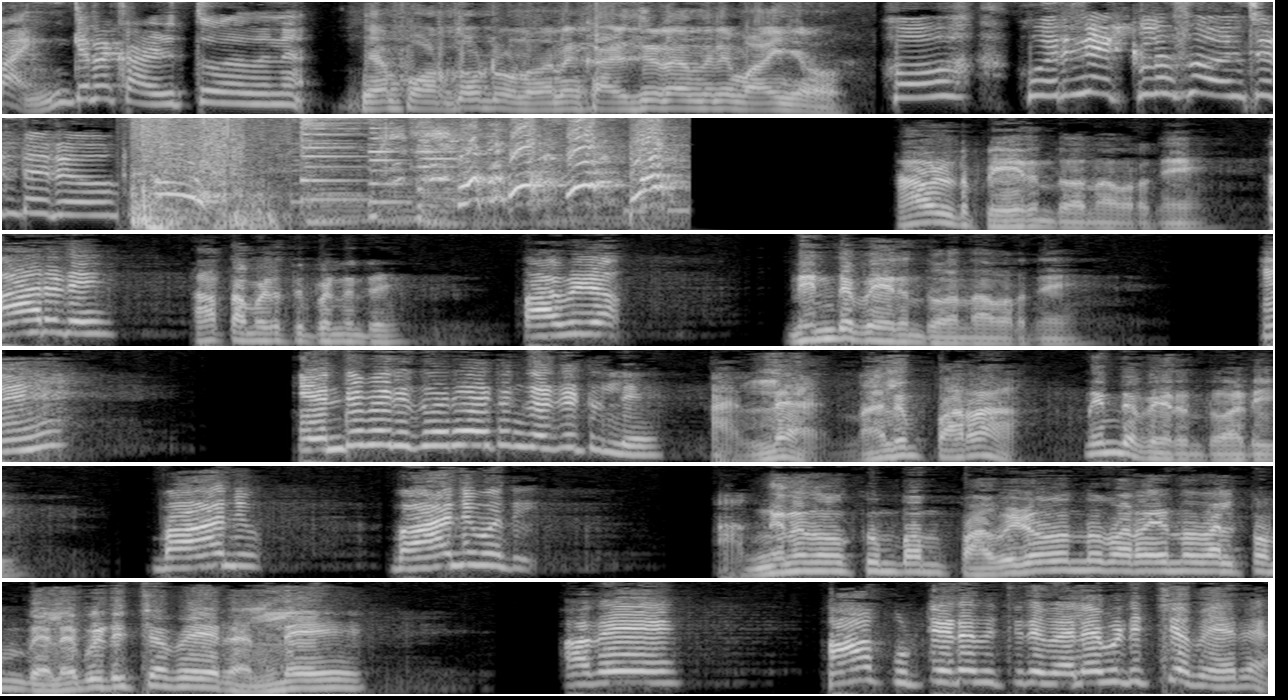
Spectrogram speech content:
ഭയങ്കര കഴുത്തു അതിന്. ഞാൻ പുറത്തോട്ട് പോകണം അതിനെ കഴുത്തിടാൻ എന്തെങ്കിലും വാങ്ങിക്കണോ? ഓ ഒരു നെക്ലസ് വാങ്ങിച്ചിട്ടോ അവളുടെ പേരെന്താന്നാ പറഞ്ഞേ? ആരുടെ? ആ തമിഴത്തി പെണ്ണിന്റെ. പവിഴം. നിന്റെ പേരെന്തുവാന്നാ പറഞ്ഞേ? ഏ? എന്റെ പേര് ഇതുവരെ ആയിട്ടും കേട്ടിട്ടില്ലേ? അല്ല എന്നാലും പറ. നിന്റെ പേരെന്തുവാടി? ബാനു ബാനുമതി അങ്ങനെ നോക്കുമ്പം പവിഴോ എന്ന് പറയുന്നത് അല്പം വില പിടിച്ച പേരല്ലേ? അതെ ആ കുട്ടിയുടെ ഇച്ചിരി വില പിടിച്ച പേരാ.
